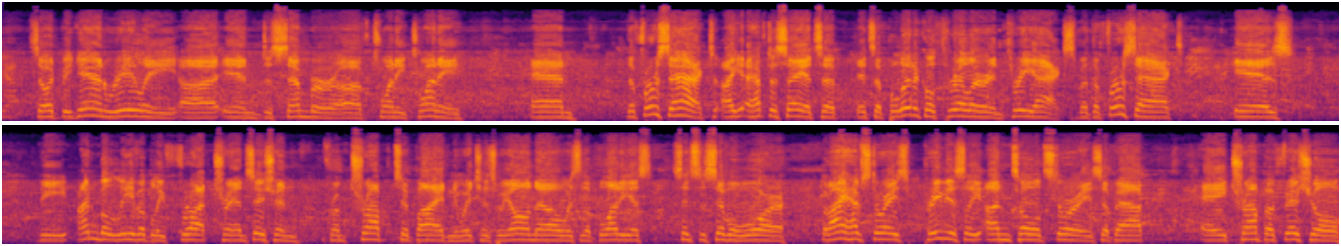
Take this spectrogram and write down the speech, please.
Yeah. So it began really uh, in December of 2020, and the first act, I have to say, it's a it's a political thriller in three acts. But the first act is the unbelievably fraught transition from Trump to Biden, which, as we all know, was the bloodiest since the Civil War. But I have stories, previously untold stories, about a Trump official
